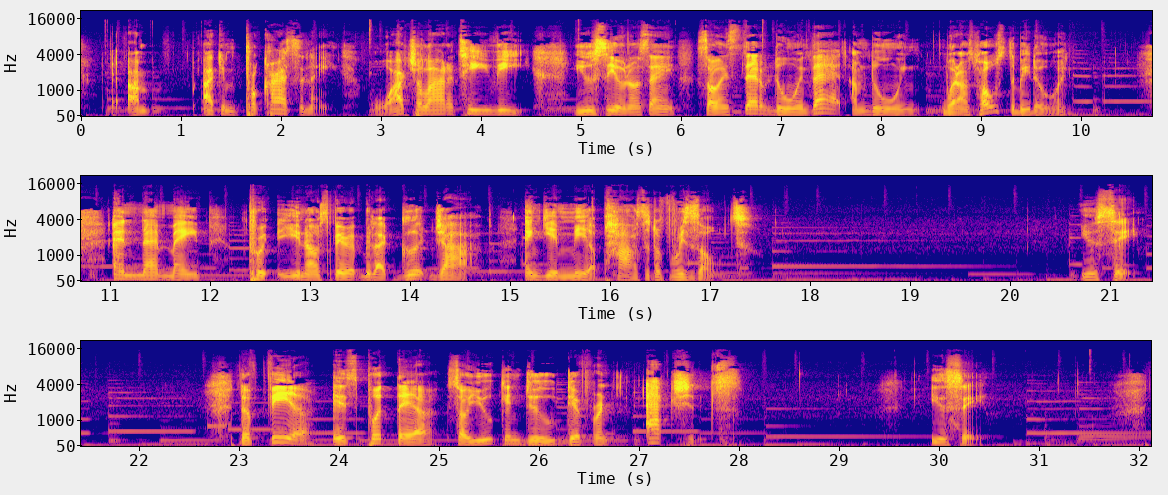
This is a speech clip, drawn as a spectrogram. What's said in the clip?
I'm I can procrastinate, watch a lot of TV. You see what I'm saying? So instead of doing that, I'm doing what I'm supposed to be doing. And that may you know, spirit be like, good job, and give me a positive result. You see, the fear is put there so you can do different actions. You see,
